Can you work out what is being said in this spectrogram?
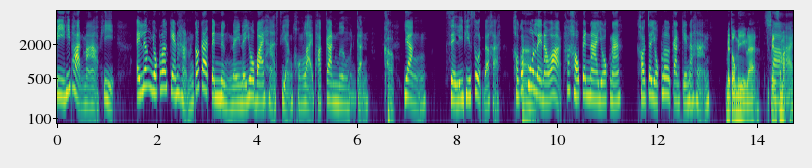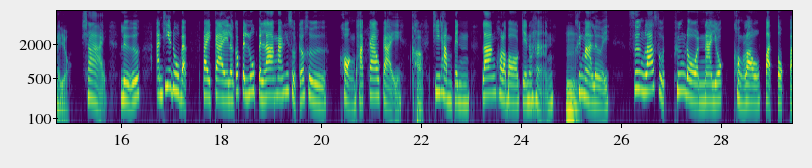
ปีที่ผ่านมาอะพี่ ไอเรื่องยกเลิกเกณฑ์ทหารมันก็กลายเป็นหนึ่งในนโยบายหาเสียงของหลายพักการเมืองเหมือนกัน ครับ อย่างเสรีพิสุทธิ์อะค่ะ เขาก็อ่าพูดเลยนะว่า ถ้าเขาเป็นนายกนะ เขาจะยกเลิกการเกณฑ์ทหาร ไม่ต้องมีอีกแล้ว เป็นใช่สมัครอย่างเดียว ใช่ หรืออันที่ดูแบบไปไกลแล้วก็เป็นรูปเป็นร่างมากที่สุดก็คือ ของพักก้าวไก่ครับ ที่ทำเป็นร่างพรบเกณฑ์อาหารอืมขึ้นมาเลย ซึ่งล่าสุดเพิ่งโดนนายกของเราปัดตกไป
